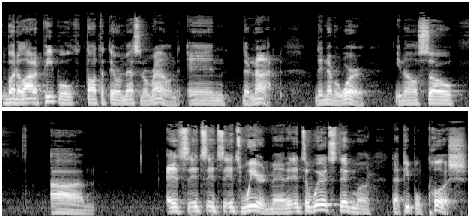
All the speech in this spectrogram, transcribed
But a lot of people thought that they were messing around, and they're not. They never were. You know, so um, it's it's it's it's weird, man. It's a weird stigma that people push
